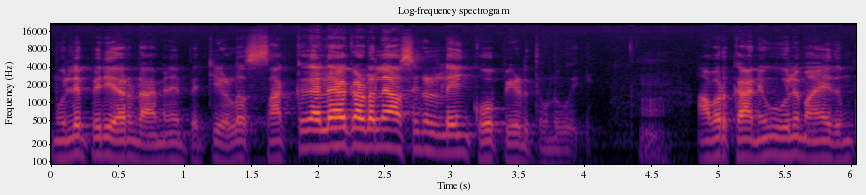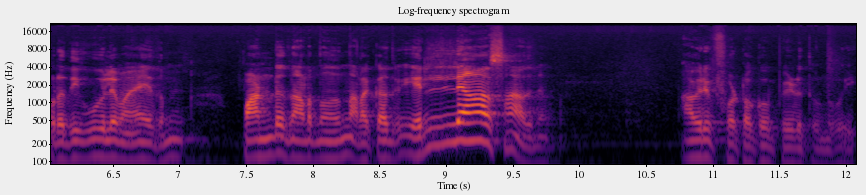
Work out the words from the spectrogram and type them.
മുല്ലപ്പെരിയാർ ഡാമിനെ പറ്റിയുള്ള സകല കടലാസുകളുടെയും കോപ്പി എടുത്തുകൊണ്ട് പോയി. അവർക്ക് അനുകൂലമായതും പ്രതികൂലമായതും പണ്ട് നടന്നതും നടക്കാത്ത എല്ലാ സാധനവും അവർ ഫോട്ടോ കോപ്പി എടുത്തുകൊണ്ട് പോയി.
